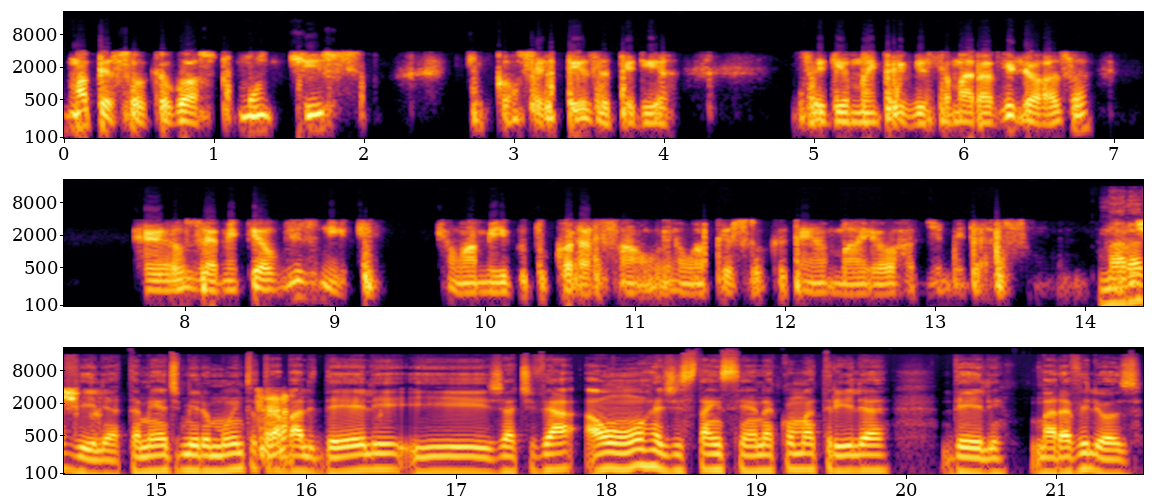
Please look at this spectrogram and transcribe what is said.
Uma pessoa que eu gosto muitíssimo, que com certeza teria seria uma entrevista maravilhosa, é o Zé Miguel Wisnik, que é um amigo do coração, é uma pessoa que eu tenho a maior admiração. Maravilha, também admiro muito o trabalho dele e já tive a, a honra de estar em cena com uma trilha dele, maravilhoso.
